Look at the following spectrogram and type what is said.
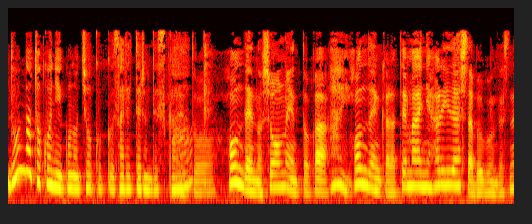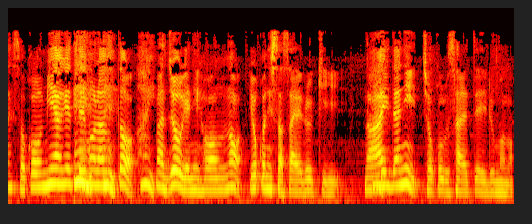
どんなとこにこの彫刻されてるんですか、えーと、本殿の正面とか、はい、本殿から手前に張り出した部分ですね。そこを見上げてもらうと、えーえーはい、まあ、上下2本の横に支える木の間に彫刻されているもの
